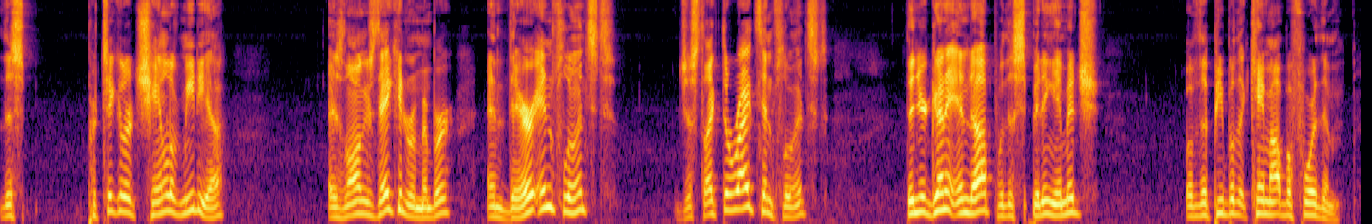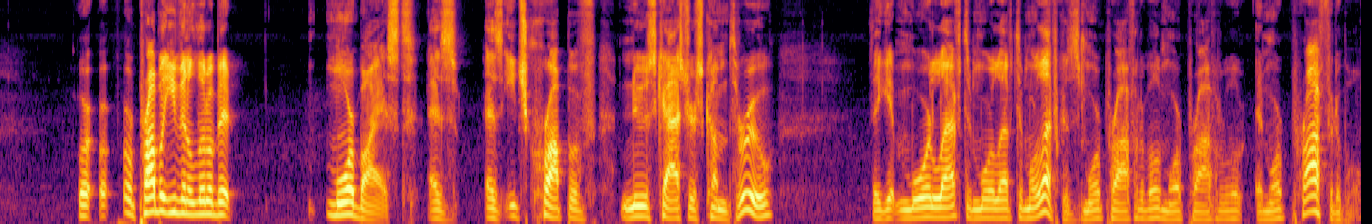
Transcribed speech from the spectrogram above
this particular channel of media as long as they can remember and they're influenced just like the right's influenced then you're going to end up with a spitting image of the people that came out before them or, or, or probably even a little bit more biased as as each crop of newscasters come through they get more left and more left and more left because it's more profitable and more profitable and more profitable.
